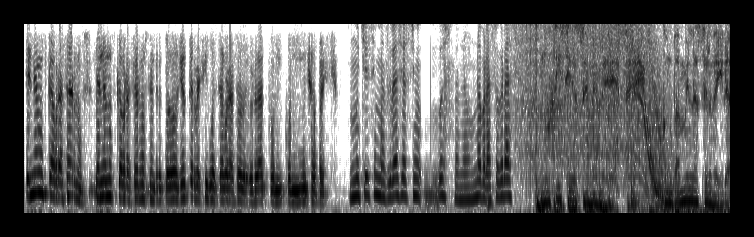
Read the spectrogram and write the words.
tenemos que abrazarnos, tenemos que abrazarnos entre todos. Yo te recibo este abrazo de verdad con, con mucho aprecio. Muchísimas gracias. Bueno, un abrazo, gracias. Noticias MBS con Pamela Cerdeira.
